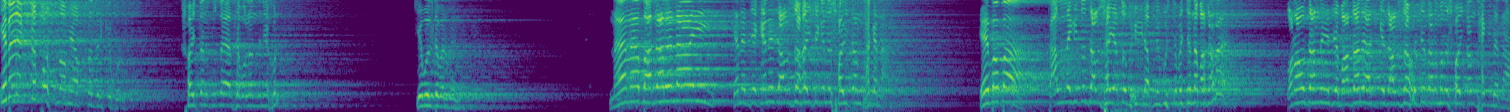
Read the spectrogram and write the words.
এবার একটা প্রশ্ন আমি আপনাদেরকে করব। শয়তান কোথায় আছে বলেন দিন এখন? কে বলতে পারবেন? না না, বাজারে নাই। কেন, যেখানে জালসা হয় সেখানে শয়তান থাকে না। এ বাবা কাল লেগে তো জালসায় এত ভিড়, আপনি বুঝতে পারছেন না বাজারে? ওরাও জানে যে বাজারে আজকে জালসা হচ্ছে, তার মানে শয়তান থাকবে না।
